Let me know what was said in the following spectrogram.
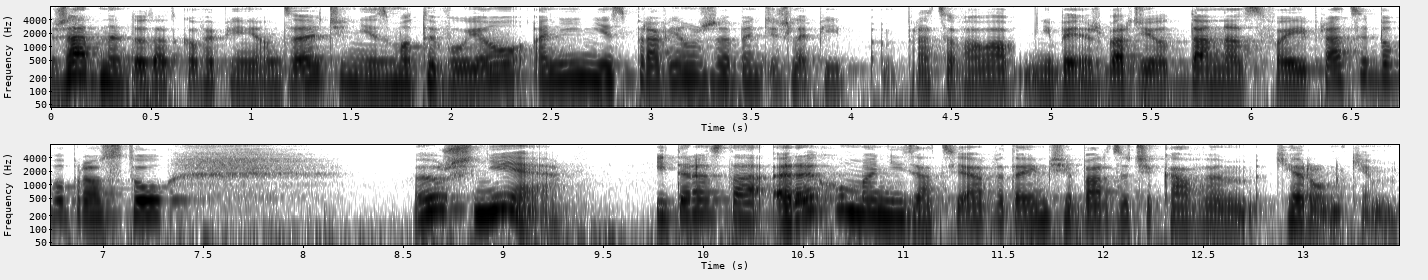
żadne dodatkowe pieniądze cię nie zmotywują ani nie sprawią, że będziesz lepiej pracowała, nie będziesz bardziej oddana swojej pracy, bo po prostu już nie. I teraz ta rehumanizacja wydaje mi się bardzo ciekawym kierunkiem.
